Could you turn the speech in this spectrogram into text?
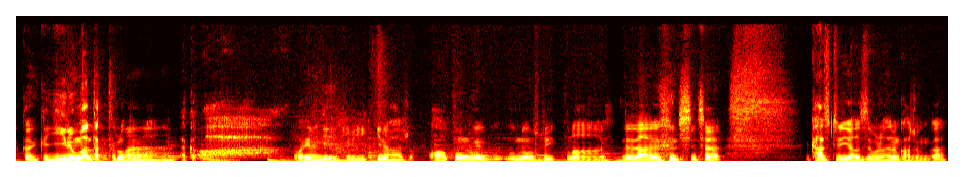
약간 그 이름만 딱 들어도 막 아. 약간 아, 뭐 이런 게 좀 있기는 하죠. 아 그런 게 운동선수도 있구나. 근데 나는 진짜 가수들이 연습을 하는 과정과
